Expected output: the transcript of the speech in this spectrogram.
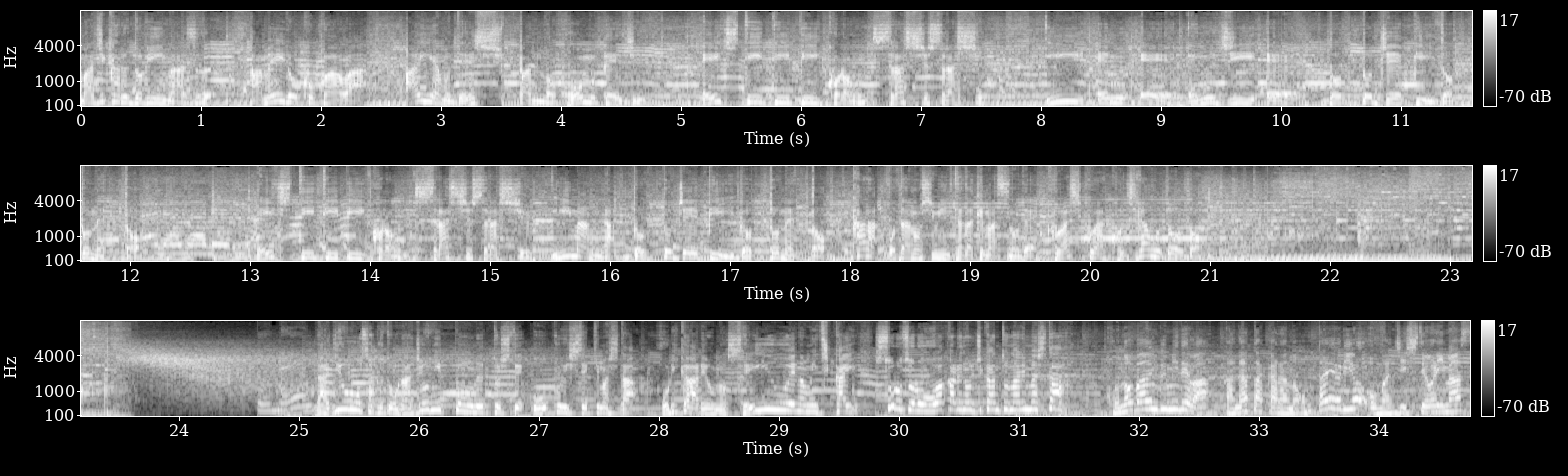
マジカルドリーマーズアメイロココアはアイアム電子出版のホームページ http コロンスラッシュスラッシュ emanga.jp.net http コロンスラッシュスラッシュ emanga.jp.net からお楽しみいただけますので詳しくはこちらをどうぞ。ラジオ大阪とラジオ日本をネットしてお送りしてきました堀川亮の声優への道会。そろそろお別れの時間となりました。この番組ではあなたからのお便りをお待ちしております。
